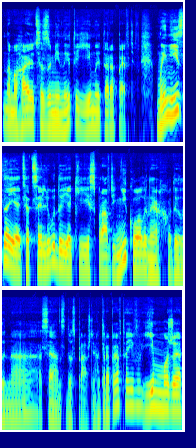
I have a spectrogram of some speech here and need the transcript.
намагаються замінити їми терапевтів. Мені здається, це люди, які справді ніколи не ходили на сеанс до справжнього терапевта, і їм може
